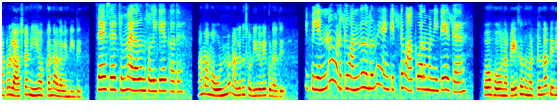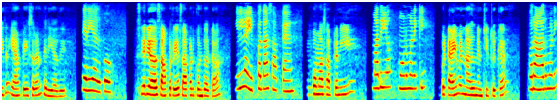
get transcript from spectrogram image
அப்புறம் லாஸ்ட்டில் நீயும் உட்காந்து அழ வேண்டியது. சரி சரி. சும்மா ஏதாவது ஒன்று சொல்லிகிட்டே இருக்காத. ஆமாம் ஆமாம் ஒன்றும் நல்லது சொல்லிடவே கூடாது. இப்போ என்ன உனக்கு வந்ததுலேருந்து என்கிட்ட வாக்குவாதம் பண்ணிகிட்டே இருக்க? ஓஹோ நான் பேசுறது மட்டும்தான் தெரியுது? ஏன் பேசுகிறேன்னு தெரியாது. தெரியாது போ. சரி ஏதாவது சாப்பிட்றியா? சாப்பாடு கொண்டு வரட்டா? இல்லை இப்போ தான் சாப்பிட்டேன். எப்போமா சாப்பிட்ட நீ? மதியம் மூணு மணிக்கு. இப்போ டைம் என்ன ஆகுதுன்னு நினச்சிட்டு இருக்க? ஒரு ஆறு மணி.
